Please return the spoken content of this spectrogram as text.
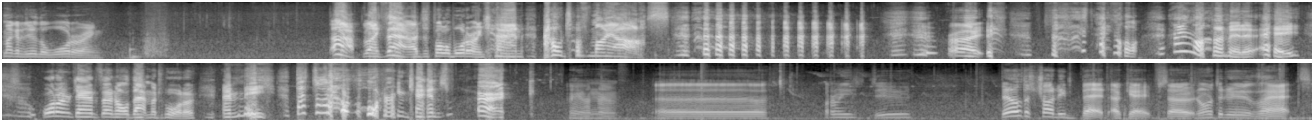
am I gonna do the watering? Ah, like that! I just pull a watering can out of my ass! right. hang on, hang on a minute. A, watering cans don't hold that much water, and me, that's not how watering cans work! Hang on, no. Uh, what do we do? Build a shoddy bed. Okay, so in order to do that,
